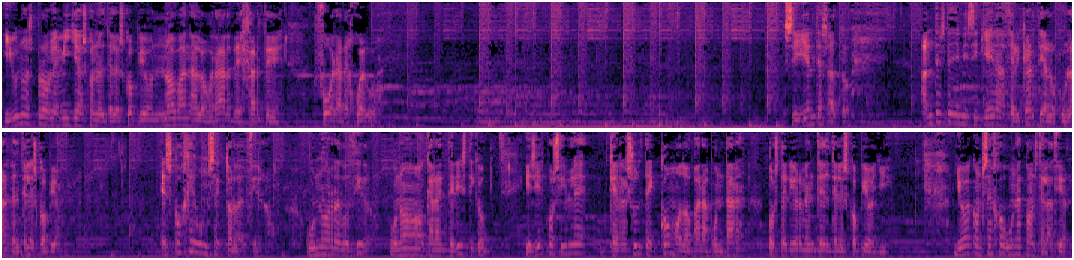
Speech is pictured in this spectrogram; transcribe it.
y unos problemillas con el telescopio no van a lograr dejarte fuera de juego. Siguiente asalto. Antes de ni siquiera acercarte al ocular del telescopio, escoge un sector del cielo, uno reducido, uno característico, y si es posible, que resulte cómodo para apuntar posteriormente el telescopio allí. Yo aconsejo una constelación,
